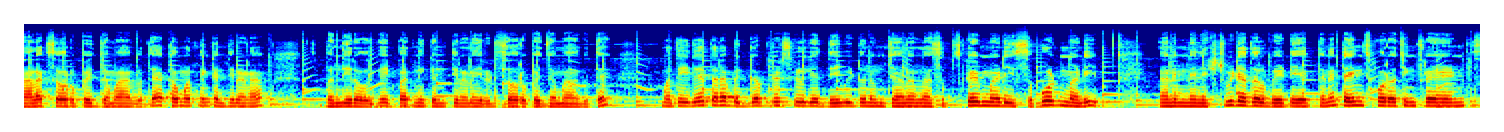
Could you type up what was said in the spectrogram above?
ನಾಲ್ಕು ಸಾವಿರ ರೂಪಾಯಿ ಜಮಾ ಆಗುತ್ತೆ. ಹತ್ತೊಂಬತ್ತನೇ ಕಂತಿನ ಹಣ ಬಂದಿರೋರಿಗೆ ಇಪ್ಪತ್ತನೇ ಕಂತಿನ ಹಣ ಎರಡು ಸಾವಿರ ರೂಪಾಯಿ ಜಮಾ ಆಗುತ್ತೆ. ಮತ್ತು ಇದೇ ಥರ ಬಿಗ್ ಅಪ್ಡೇಟ್ಸ್ಗಳಿಗೆ ದಯವಿಟ್ಟು ನಮ್ಮ ಚಾನಲ್ನ ಸಬ್ಸ್ಕ್ರೈಬ್ ಮಾಡಿ ಸಪೋರ್ಟ್ ಮಾಡಿ. ನಾನು ನಿಮ್ಮನ್ನ ನೆಕ್ಸ್ಟ್ ವೀಡಿಯೋದಲ್ಲಿ ಭೇಟಿ ಆಗ್ತೇನೆ. Thanks for watching friends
